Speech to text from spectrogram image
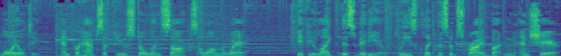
loyalty, and perhaps a few stolen socks along the way. If you liked this video please click the subscribe button and share.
